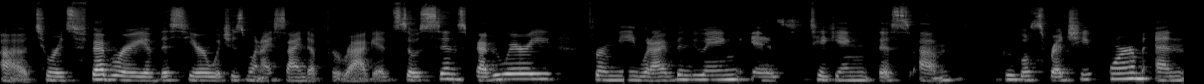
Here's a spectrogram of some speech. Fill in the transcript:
uh, towards February of this year, which is when I signed up for Ragged. So since February, for me, what I've been doing is taking this um, Google spreadsheet form and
